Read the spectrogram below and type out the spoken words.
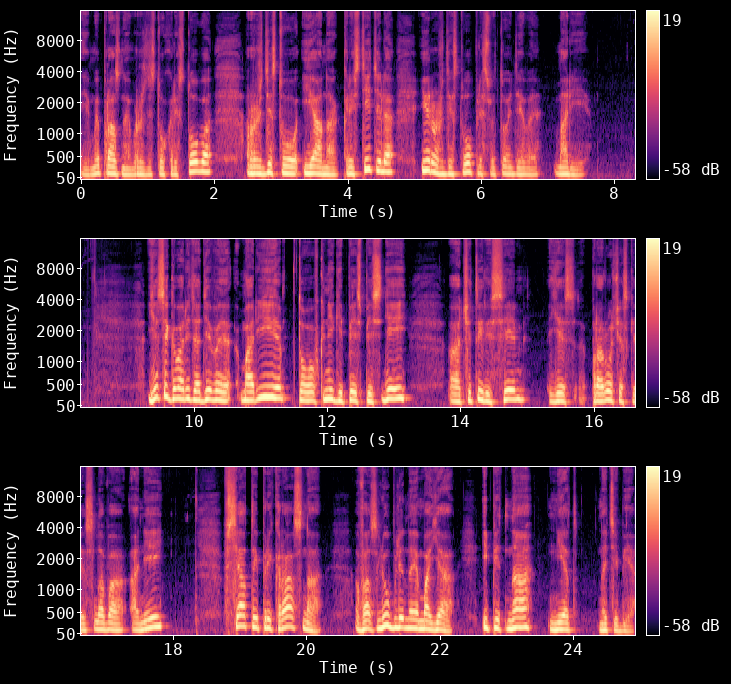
И мы празднуем Рождество Христово, Рождество Иоанна Крестителя и Рождество Пресвятой Девы Марии. Если говорить о Деве Марии, то в книге «Песнь песней» 4.7 есть пророческие слова о ней. «Вся ты прекрасна, возлюбленная моя, и пятна нет на тебе».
